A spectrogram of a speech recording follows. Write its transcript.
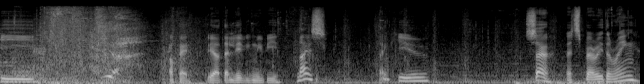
be? Okay, yeah, they're leaving me be. Nice. Thank you. So, let's bury the ring.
